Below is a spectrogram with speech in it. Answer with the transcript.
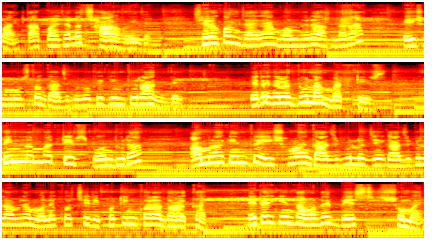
পায়, তারপরে যেন ছাওয়া হয়ে যায়। সেরকম জায়গায় বন্ধুরা আপনারা এই সমস্ত গাছগুলোকে কিন্তু রাখবেন। এটা গেল দু নাম্বার টিপস। তিন নাম্বার টিপস বন্ধুরা, আমরা কিন্তু এই সময় গাছগুলো, যে গাছগুলো আমরা মনে করছি রিপোর্টিং করা দরকার, এটাই কিন্তু আমাদের বেস্ট সময়।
